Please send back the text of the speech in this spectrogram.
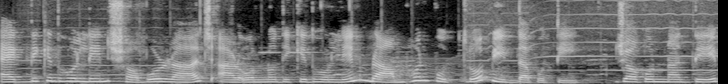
একদিকে ধরলেন সবর রাজ আর অন্যদিকে ধরলেন ব্রাহ্মণ পুত্র বিদ্যাপতি। জগন্নাথ দেব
